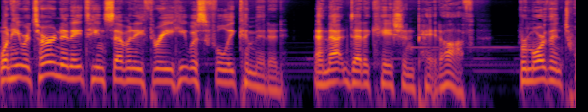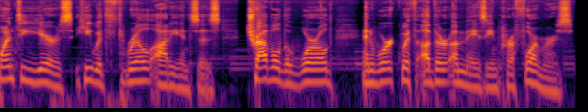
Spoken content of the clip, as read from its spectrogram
When he returned in 1873, he was fully committed, and that dedication paid off. For more than 20 years, he would thrill audiences, travel the world, and work with other amazing performers.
